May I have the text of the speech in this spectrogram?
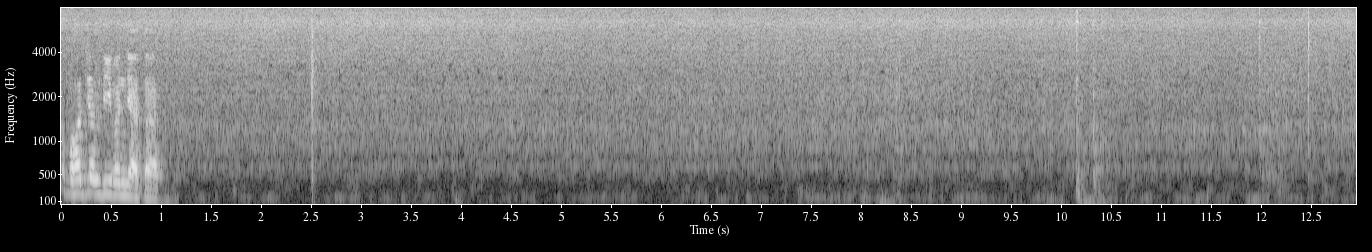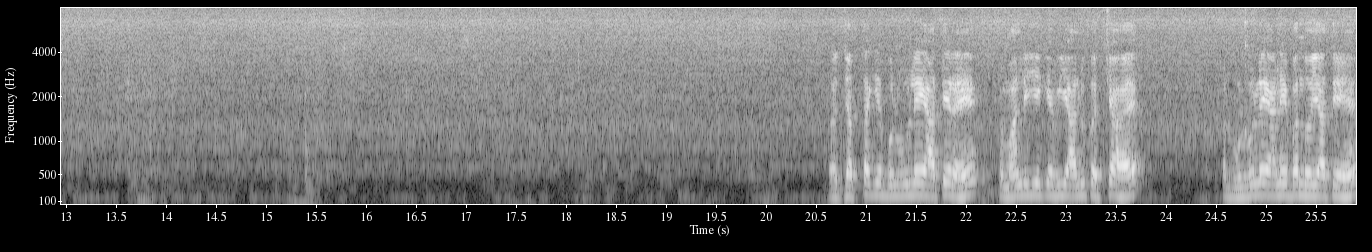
तो बहुत जल्दी बन जाता है। बस जब तक ये बुलबुले आते रहे तो मान लीजिए कि अभी आलू कच्चा है, और बुलबुले आने बंद हो जाते हैं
